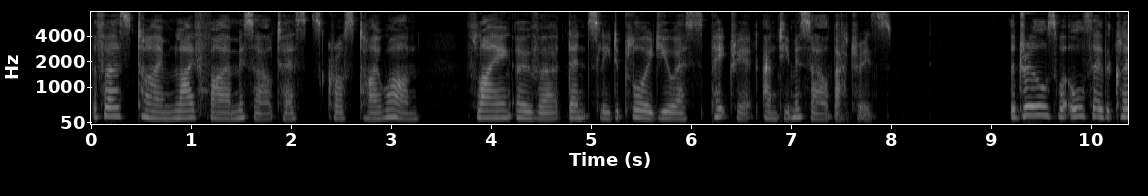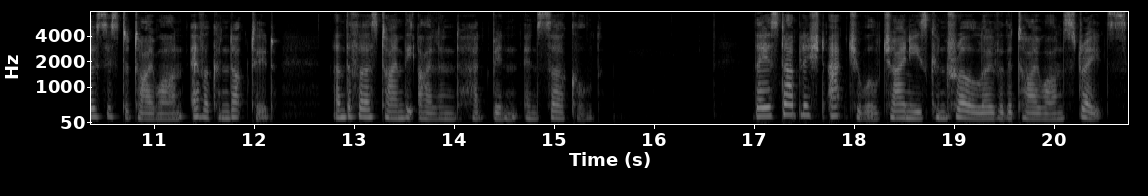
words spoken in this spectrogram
The first time live fire missile tests crossed Taiwan flying over densely deployed US Patriot anti missile batteries. The drills were also the closest to Taiwan ever conducted, and the first time the island had been encircled. They established actual Chinese control over the Taiwan Straits,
